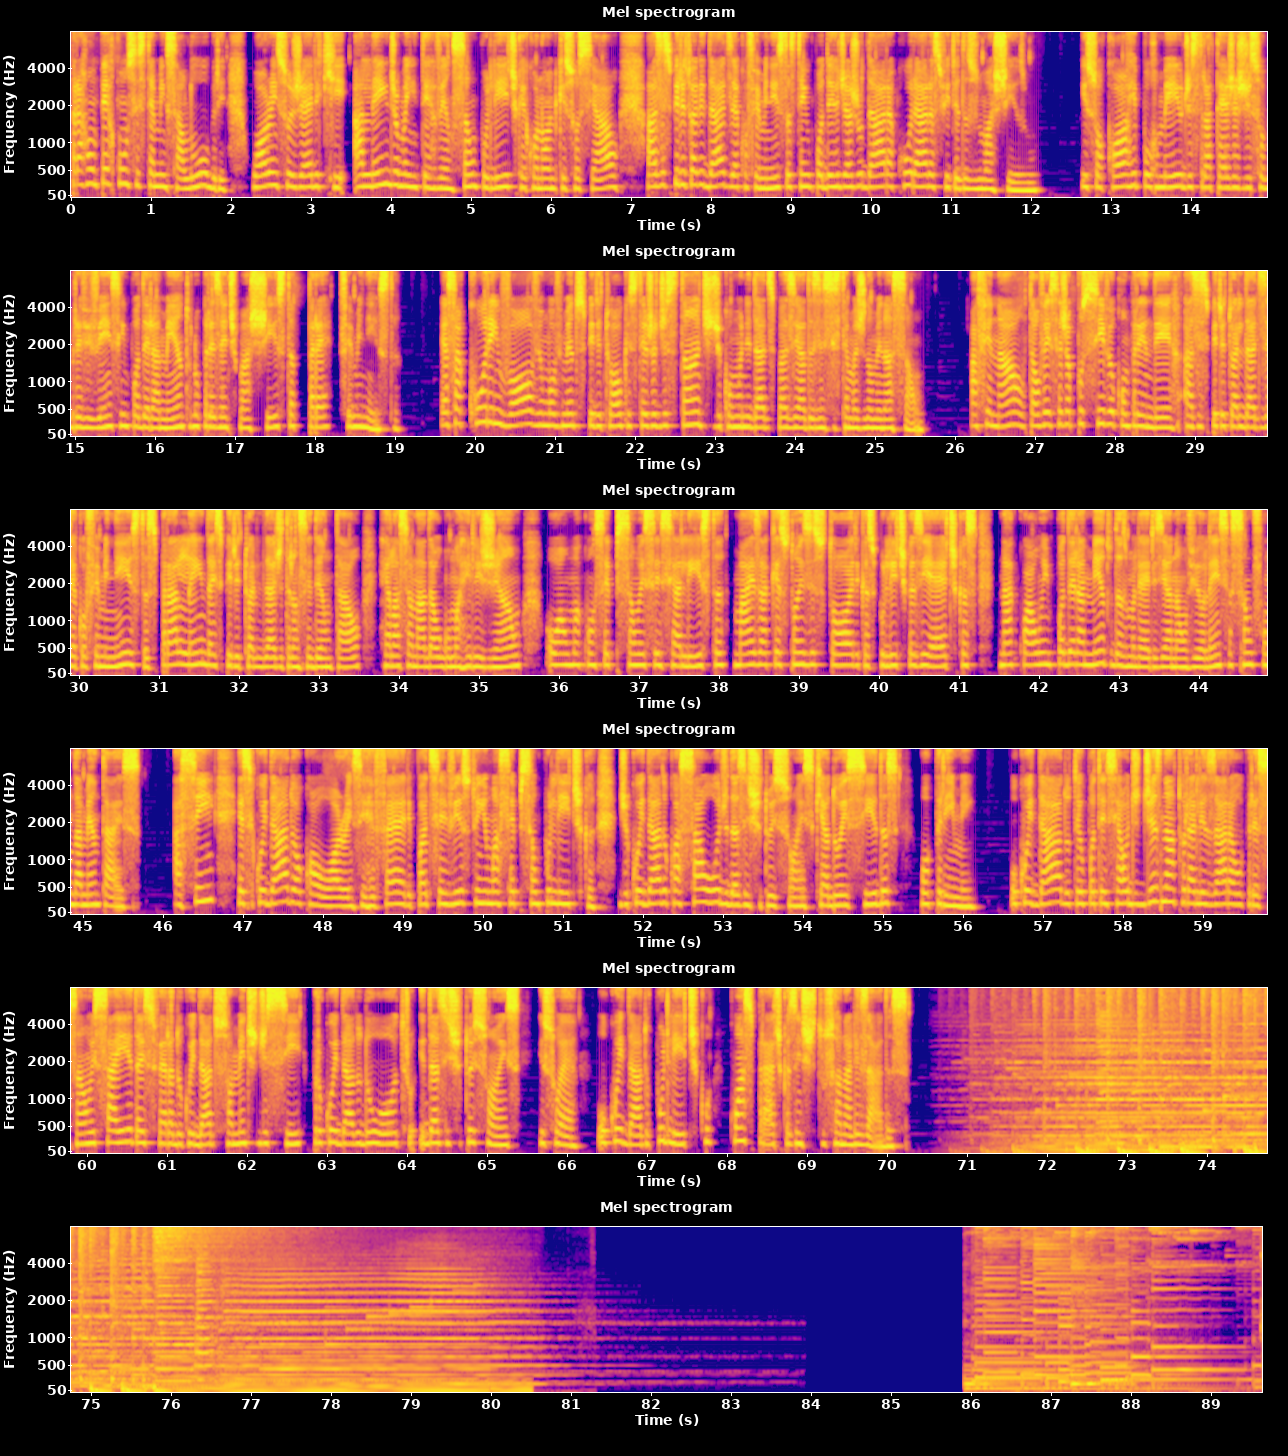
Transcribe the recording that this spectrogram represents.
Para romper com um sistema insalubre, Warren sugere que, além de uma intervenção política, econômica e social, as espiritualidades ecofeministas têm o poder de ajudar a curar as feridas do machismo. Isso ocorre por meio de estratégias de sobrevivência e empoderamento no presente machista pré-feminista. Essa cura envolve um movimento espiritual que esteja distante de comunidades baseadas em sistemas de dominação. Afinal, talvez seja possível compreender as espiritualidades ecofeministas para além da espiritualidade transcendental relacionada a alguma religião ou a uma concepção essencialista, mas a questões históricas, políticas e éticas, na qual o empoderamento das mulheres e a não violência são fundamentais. Assim, esse cuidado ao qual Warren se refere pode ser visto em uma acepção política de cuidado com a saúde das instituições que, adoecidas, oprimem. O cuidado tem o potencial de desnaturalizar a opressão e sair da esfera do cuidado somente de si para o cuidado do outro e das instituições, isso é, o cuidado político com as práticas institucionalizadas.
